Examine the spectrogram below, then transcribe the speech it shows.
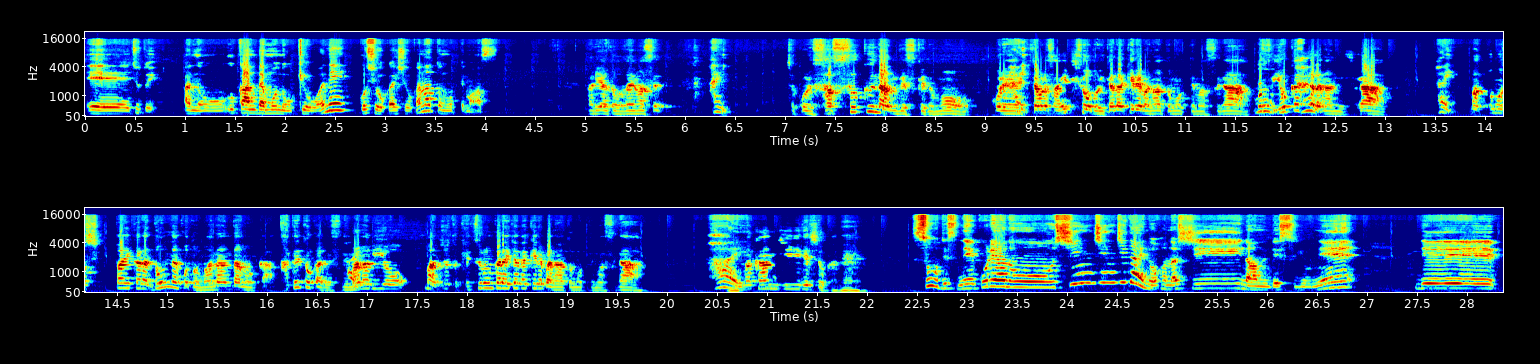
えー、ちょっと、あの、浮かんだものを今日はね、ご紹介しようかなと思ってます。ありがとうございます。はい。じゃこれ早速なんですけども、これ、北村さんエピソードいただければなと思ってますが、もしよかったらなんですが、はい。まあ、この失敗からどんなことを学んだのか、糧とかですね、はい、学びを、まあ、ちょっと結論からいただければなと思ってますが、はい。こんな感じでしょうかね？そうですね。これ、あの、新人時代の話なんですよね。で、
